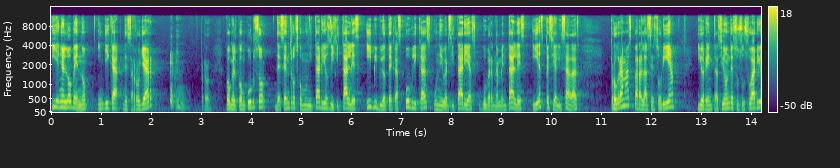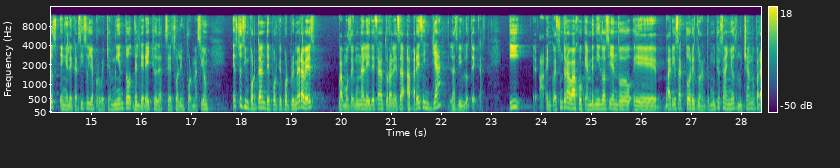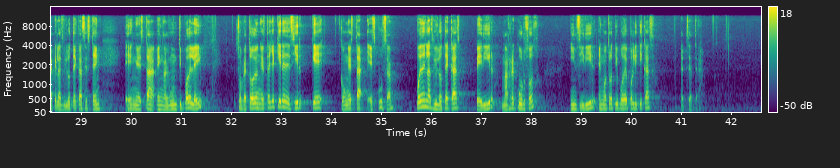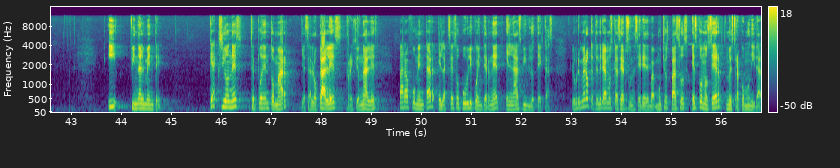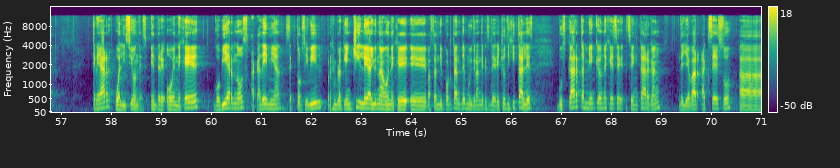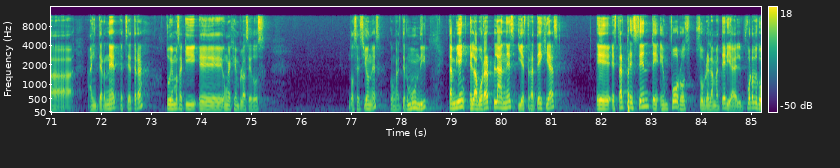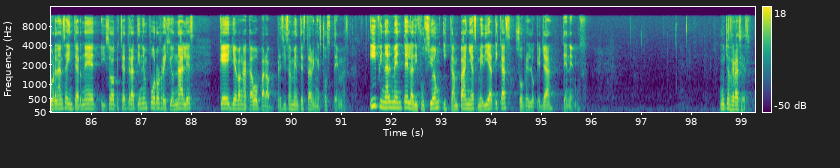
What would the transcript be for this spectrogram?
Y en el noveno indica desarrollar con el concurso de centros comunitarios digitales y bibliotecas públicas, universitarias, gubernamentales y especializadas, programas para la asesoría y orientación de sus usuarios en el ejercicio y aprovechamiento del derecho de acceso a la información. Esto es importante porque por primera vez, vamos, en una ley de esta naturaleza, aparecen ya las bibliotecas. Y eh, es un trabajo que han venido haciendo eh, varios actores durante muchos años, luchando para que las bibliotecas estén en, esta, en algún tipo de ley, sobre todo en esta, ya quiere decir que con esta excusa pueden las bibliotecas pedir más recursos, incidir en otro tipo de políticas, etc. Y finalmente, ¿qué acciones se pueden tomar, ya sea locales, regionales, para fomentar el acceso público a Internet en las bibliotecas? Lo primero que tendríamos que hacer, es una serie de muchos pasos, es conocer nuestra comunidad crear coaliciones entre ONG, gobiernos, academia, sector civil. Por ejemplo, aquí en Chile hay una ONG eh, bastante importante, muy grande, que es Derechos Digitales. Buscar también qué ONG se, encargan de llevar acceso a, Internet, etc. Tuvimos aquí eh, un ejemplo hace dos, dos sesiones con Altermundi. También elaborar planes y estrategias eh, estar presente en foros sobre la materia. El Foro de Gobernanza de Internet, ISOC, etcétera, tienen foros regionales que llevan a cabo para precisamente estar en estos temas. Y finalmente, la difusión y campañas mediáticas sobre lo que ya tenemos. Muchas gracias.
